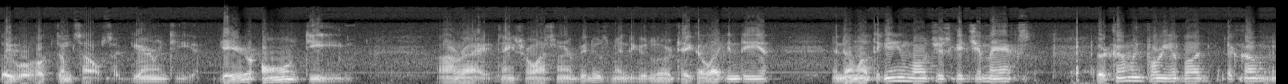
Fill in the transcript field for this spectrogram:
they will hook themselves. I guarantee it. Guaranteed. Alright, thanks for watching our videos. May the good Lord take a liking to you. And don't let the game vultures get you, Max. They're coming for you, bud. They're coming.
